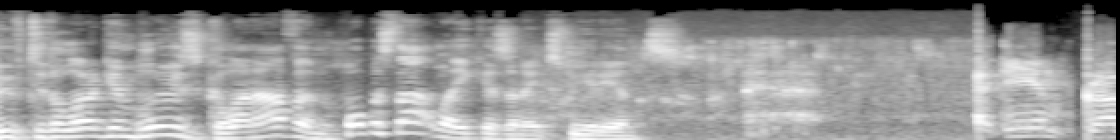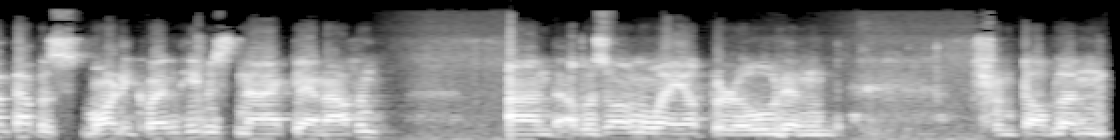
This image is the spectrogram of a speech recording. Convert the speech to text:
moved to the Lurgan Blues, Glenavon. What was that like as an experience? Again, Grant, that was Marty Quinn. He was now at Glenavon, and I was on the way up the road and from Dublin.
